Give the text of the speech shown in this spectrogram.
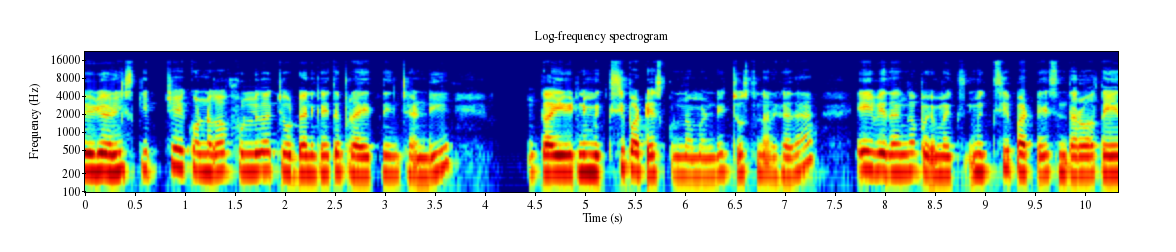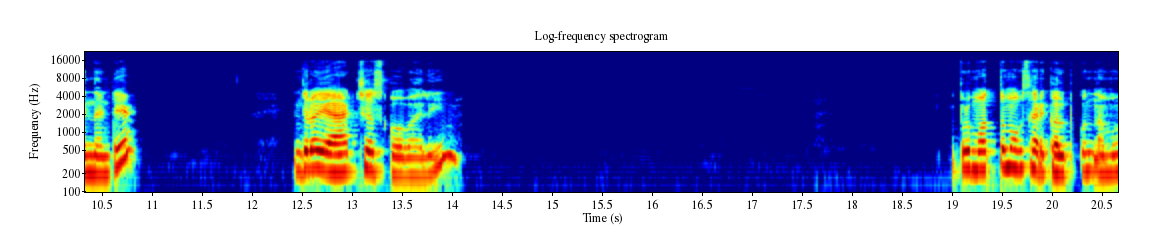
వీడియోని స్కిప్ చేయకుండా ఫుల్గా చూడడానికి అయితే ప్రయత్నించండి. ఇంకా వీటిని మిక్సీ పట్టేసుకున్నామండి చూస్తున్నారు కదా. ఈ విధంగా మిక్సీ మిక్సీ పట్టేసిన తర్వాత ఏంటంటే ఇందులో యాడ్ చేసుకోవాలి. ఇప్పుడు మొత్తం ఒకసారి కలుపుకుందాము.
